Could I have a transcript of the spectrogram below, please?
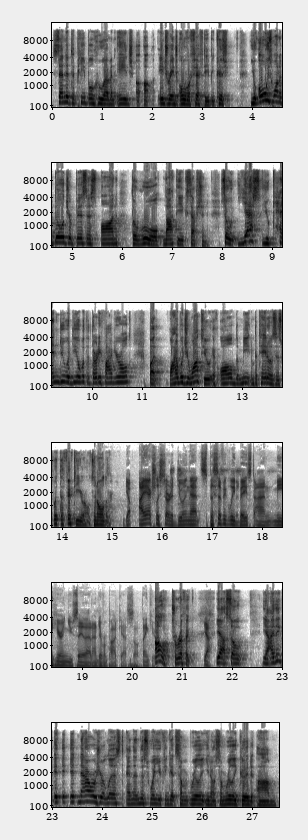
send it to people who have an age uh, uh age range over 50 because you always want to build your business on the rule, not the exception. So yes, you can do a deal with a 35 year old, but why would you want to if all the meat and potatoes is with the 50 year olds and older? Yep, I actually started doing that specifically based on me hearing you say that on different podcasts. So thank you. Oh, terrific! Yeah, yeah. So yeah, I think it, it, it, narrows your list, and then this way you can get some really, you know, some really good, um,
